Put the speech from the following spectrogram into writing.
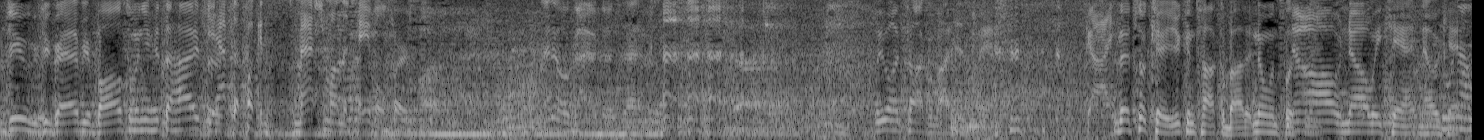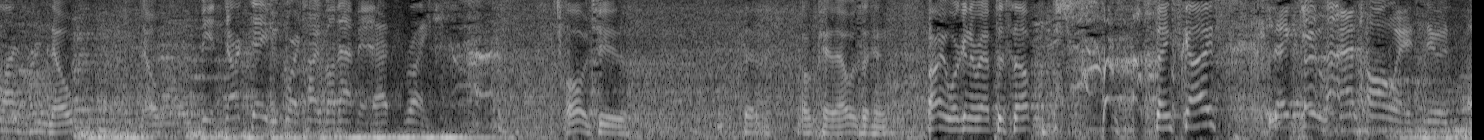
Would you would you grab your balls when you hit the highs? You or- have to fucking smash them on the table first. I know a guy who does that. we won't talk about his man. Guy. That's okay. You can talk about it. No one's listening. No, no, we can't. No, we We're can't. not live right now. Nope. Nope. It'll be a dark day before I talk about that man. That's right. Oh, jeez. That- Okay, that was a hint. All right, we're gonna wrap this up. Thanks, guys. Thank you, as always, dude. A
